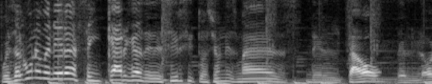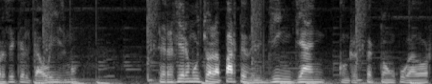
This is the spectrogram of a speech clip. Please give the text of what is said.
pues de alguna manera se encarga de decir situaciones más del Tao, del ahora sí que el taoísmo. Se refiere mucho a la parte del yin yang con respecto a un jugador.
